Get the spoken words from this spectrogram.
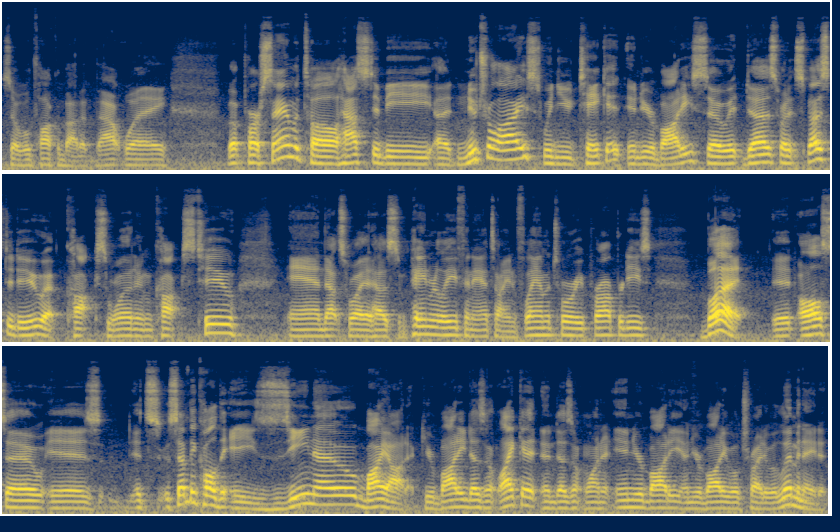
So, we'll talk about it that way. But parsamitol has to be uh, neutralized when you take it into your body. So, it does what it's supposed to do at COX 1 and COX 2 and that's why it has some pain relief and anti-inflammatory properties. But it also is it's something called a xenobiotic. Your body doesn't like it and doesn't want it in your body, and your body will try to eliminate it.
